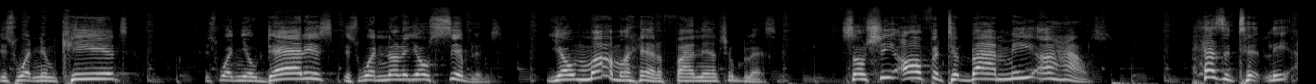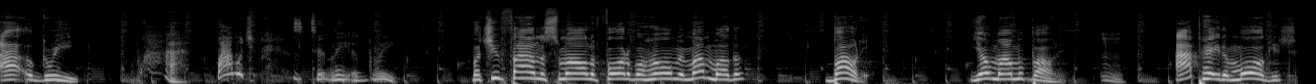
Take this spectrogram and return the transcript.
This wasn't them kids. This wasn't your daddy's. This wasn't none of your siblings. Your mama had a financial blessing. So she offered to buy me a house. Hesitantly, I agreed. Why? Why would you hesitantly agree? But you found a small, affordable home, and my mother bought it. Your mama bought it. Mm. I paid a mortgage,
